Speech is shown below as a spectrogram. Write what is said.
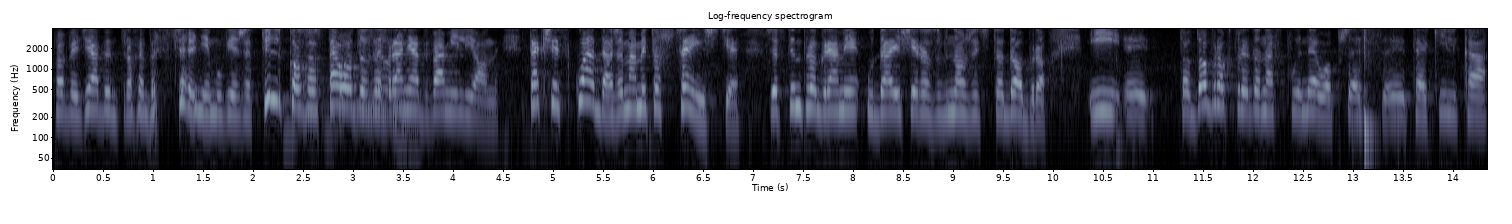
powiedziałabym trochę bezczelnie, mówię, że tylko zostało do zebrania 2 miliony. Tak się składa, że mamy to szczęście, że w tym programie udaje się rozmnożyć to dobro. I y, to dobro, które do nas płynęło przez y, te kilka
